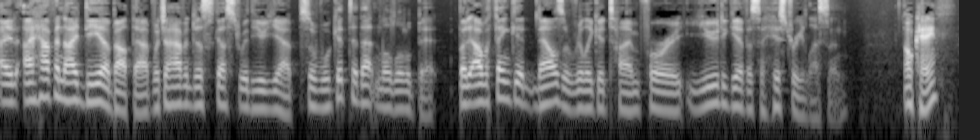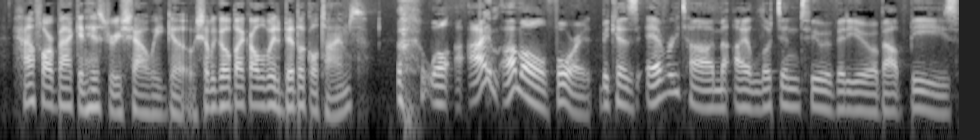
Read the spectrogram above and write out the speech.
I, I, have an idea about that, which I haven't discussed with you yet. So we'll get to that in a little bit. But I would think it now is a really good time for you to give us a history lesson. Okay. How far back in history shall we go? Shall we go back all the way to biblical times? well, I'm I'm all for it because every time I looked into a video about bees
